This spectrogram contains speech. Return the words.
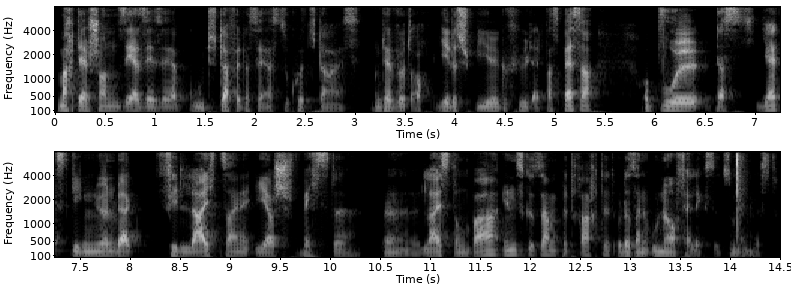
macht er schon sehr, sehr, sehr gut dafür, dass er erst so kurz da ist. Und der wird auch jedes Spiel gefühlt etwas besser, obwohl das jetzt gegen Nürnberg vielleicht seine eher schwächste äh, Leistung war, insgesamt betrachtet, oder seine unauffälligste zumindest.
